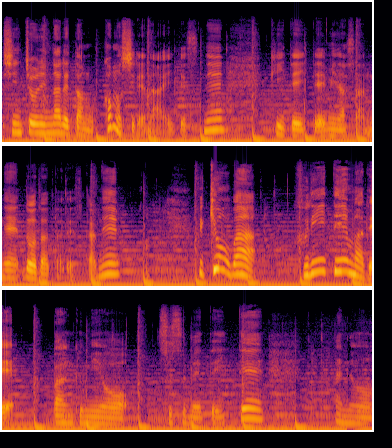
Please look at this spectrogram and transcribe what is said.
慎重になれたのかもしれないですね。聞いていて皆さんねどうだったですかね。で今日はフリーテーマで番組を進めていてあの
